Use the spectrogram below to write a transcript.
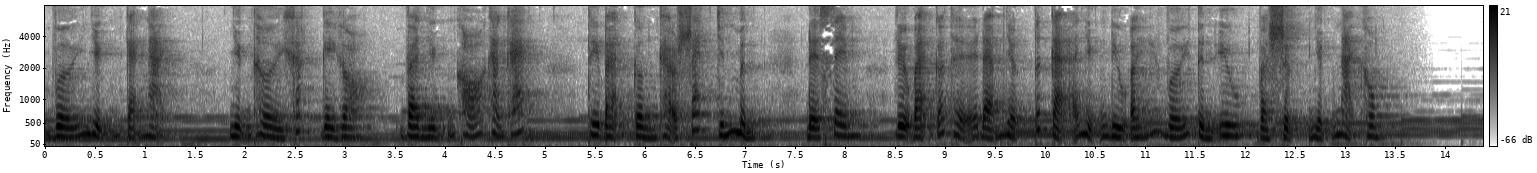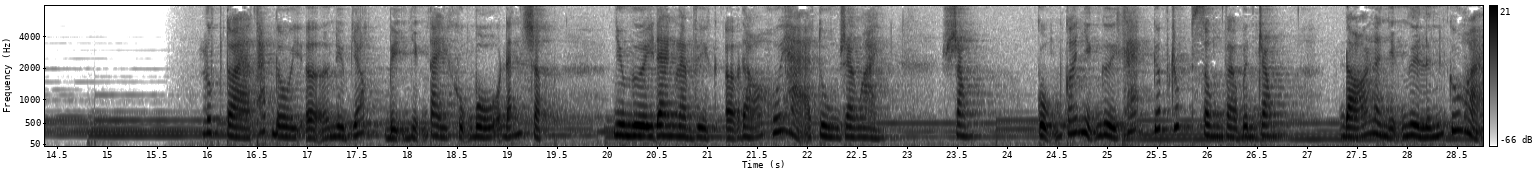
với những cản ngại, những thời khắc gay go và những khó khăn khác, thì bạn cần khảo sát chính mình để xem liệu bạn có thể đảm nhận tất cả những điều ấy với tình yêu và sự nhẫn nại không. Lúc tòa tháp đôi ở New York bị những tay khủng bố đánh sập, nhiều người đang làm việc ở đó hối hả tuôn ra ngoài. Song cũng có những người khác gấp rút xông vào bên trong. Đó là những người lính cứu hỏa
